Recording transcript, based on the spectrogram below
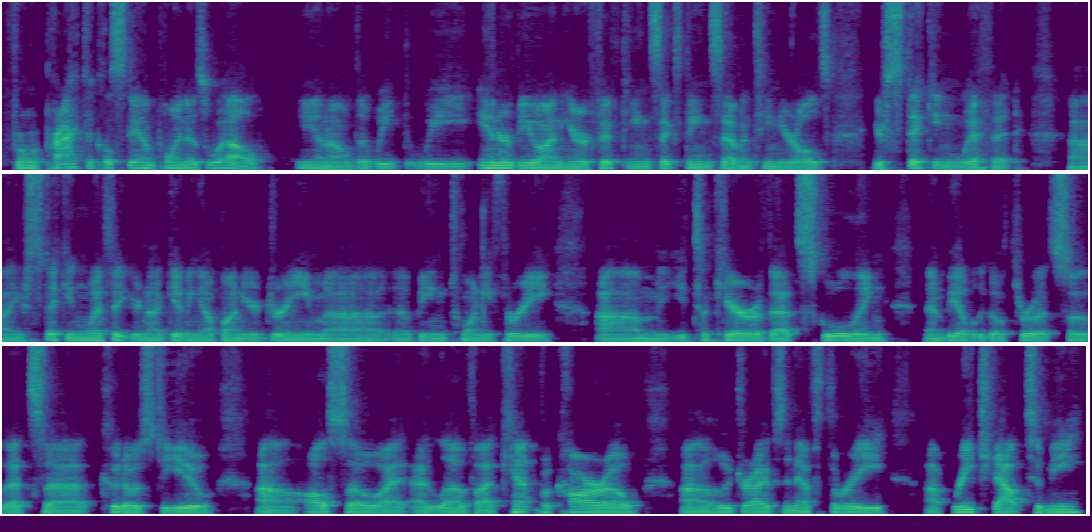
From a practical standpoint as well, you know that we we interview on here 15 16 17 year olds you're sticking with it. Uh, you're sticking with it. You're not giving up on your dream uh, being 23 um, you took care of that schooling and be able to go through it. So that's uh, kudos to you. Uh, also i, I love uh, kent vaccaro uh, who drives an f3 reached out to me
